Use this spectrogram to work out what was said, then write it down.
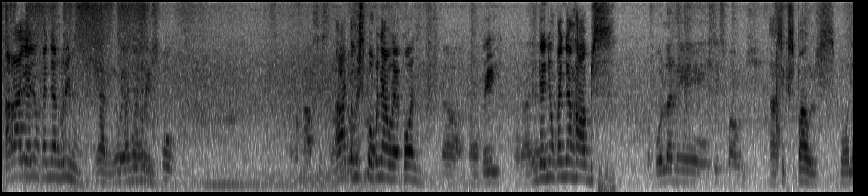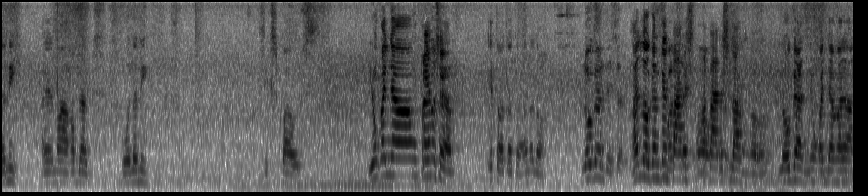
Araya yung kanyang rim. Yan, yung Weapon kanyang rim. yung spoke. Para ma-access na. Ah, itong spoke niya, weapon. Ah, Okay. Araya. And then yung kanyang hubs, bola ni 6 pounds. ah, 6 fouls, bola ni. Ayan mga ka-vlogs, bola ni. 6 fouls. Yung kanyang preno sir, ito, ito, ito, ano to? Logan din, sir. Ah, Logan din, pares, Oh, kapares lang. Oo. Logan, yung kanyang ah,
